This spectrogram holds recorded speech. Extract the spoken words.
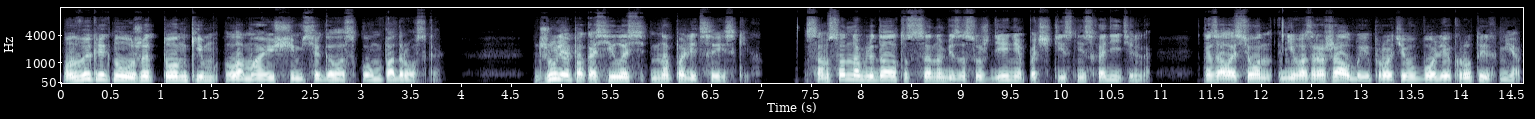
он выкрикнул уже тонким, ломающимся голоском подростка. Джулия покосилась на полицейских. Самсон наблюдал эту сцену без осуждения, почти снисходительно. Казалось, он не возражал бы и против более крутых мер.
